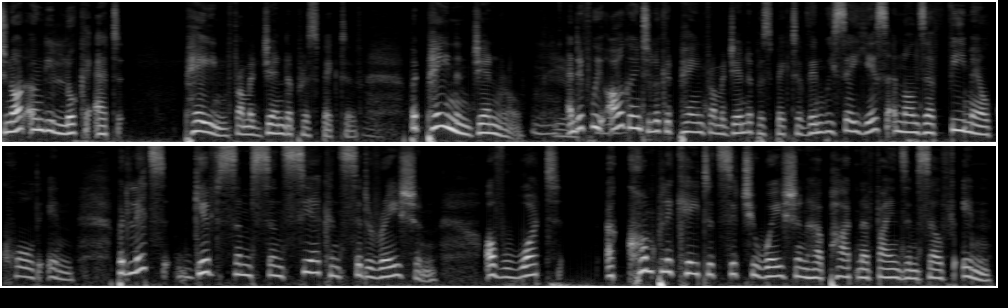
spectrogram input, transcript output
to not only look at pain from a gender perspective, but pain in general. And if we are going to look at pain from a gender perspective, then we say, yes, Anonza, female called in. But let's give some sincere consideration of what a complicated situation her partner finds himself in.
